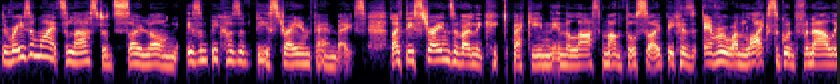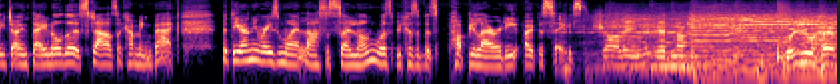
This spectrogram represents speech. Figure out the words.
the reason why it's lasted so long isn't because of the Australian fan base. Like the Australians have only kicked back in in the last month or so because everyone likes a good finale, don't they? And all the stars are coming back. But the only reason why it lasted so long was because of its popularity overseas. Charlene Edna, will you have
